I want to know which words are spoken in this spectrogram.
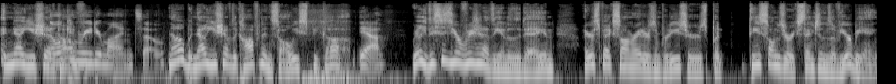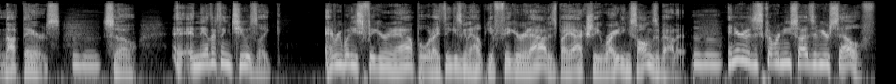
And now you should No one can read your mind, so No, but now you should have the confidence to always speak up. yeah. Really, this is your vision at the end of the day. And I respect songwriters and producers, but these songs are extensions of your being, not theirs. So, and the other thing too is like everybody's figuring it out. But what I think is going to help you figure it out is by actually writing songs about it. And you're going to discover new sides of yourself.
